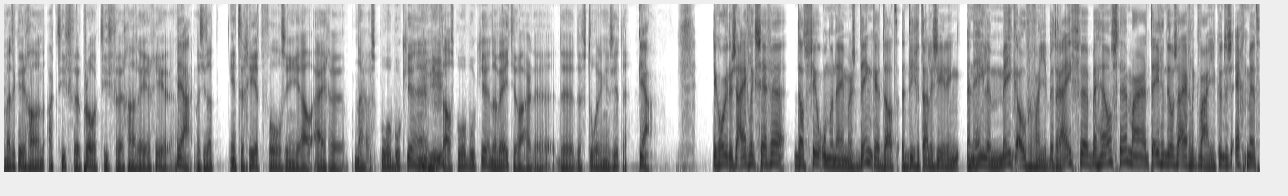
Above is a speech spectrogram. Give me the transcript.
maar dan kun je gewoon actief, proactief gaan reageren. Ja. En als je dat integreert volgens in jouw eigen nou, spoorboekje, mhm. digitaal spoorboekje, dan weet je waar de, de, de storingen zitten. Ja. Ik hoor je dus eigenlijk zeggen dat veel ondernemers denken dat digitalisering een hele make-over van je bedrijf eh, behelst. Hè? Maar het tegendeel is eigenlijk waar. Je kunt dus echt met,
